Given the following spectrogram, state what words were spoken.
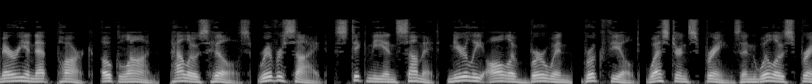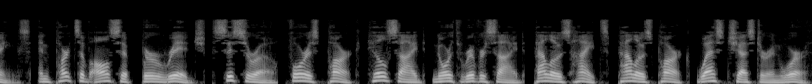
Merrionette Park, Oak Lawn, Palos Hills, Riverside, Stickney and Summit, nearly all of Berwyn, Brookfield, Western Springs and Willow Springs, and parts of Alsip, Burr Ridge, Cicero, Forest Park, Hillside, North Riverside, Palos Heights, Palos Park, Westchester and Worth.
